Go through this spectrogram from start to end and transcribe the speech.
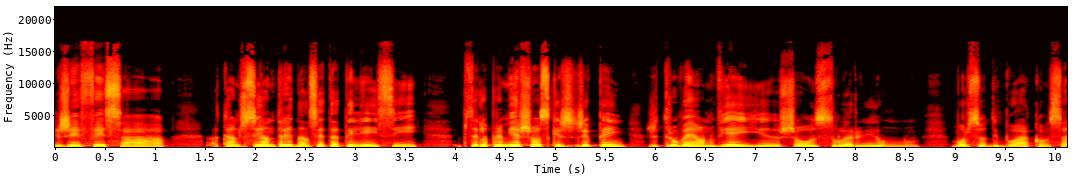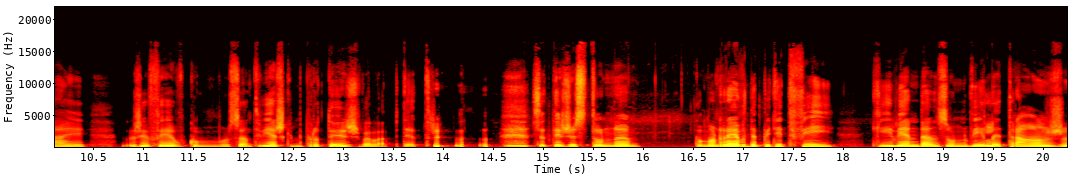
J'ai fait ça quand je suis entrée dans cet atelier ici. C'est la première chose que j'ai peint. J'ai trouvé une vieille euh, chose sur la rue, un morceau de bois comme ça, et j'ai fait comme Sainte Vierge qui me protège, voilà, peut-être. C'était juste euh, comme un rêve de petite fille qui vient dans une ville étrange,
